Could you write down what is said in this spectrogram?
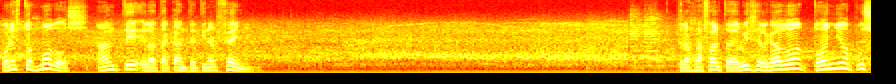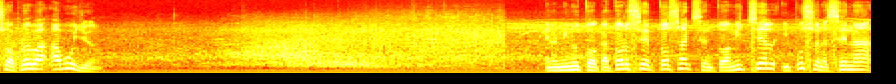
con estos modos ante el atacante tinerfeño. Tras la falta de Luis Delgado, Toño puso a prueba a Bullo. En el minuto 14, Tosak sentó a Mitchell y puso en escena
